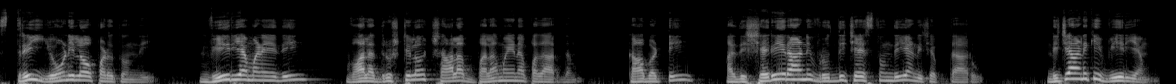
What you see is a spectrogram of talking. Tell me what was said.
స్త్రీ యోనిలో పడుతుంది. వీర్యం అనేది వాళ్ళ దృష్టిలో చాలా బలమైన పదార్థం. కాబట్టి అది శరీరాన్ని వృద్ధి చేస్తుంది అని చెప్తారు. నిజానికి వీర్యం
